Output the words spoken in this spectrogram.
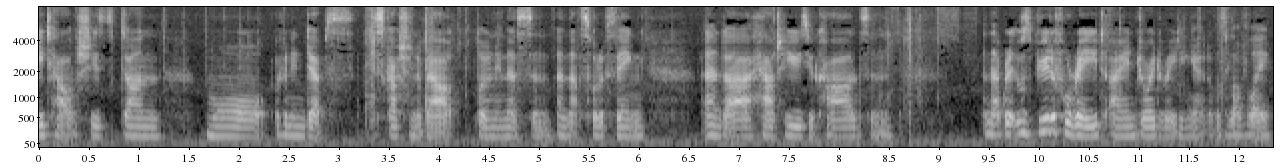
detailed. She's done more of an in-depth discussion about loneliness and, and that sort of thing and uh, how to use your cards and, and that. But it was beautiful read. I enjoyed reading it. It was lovely.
